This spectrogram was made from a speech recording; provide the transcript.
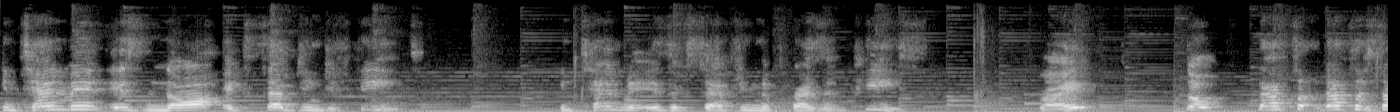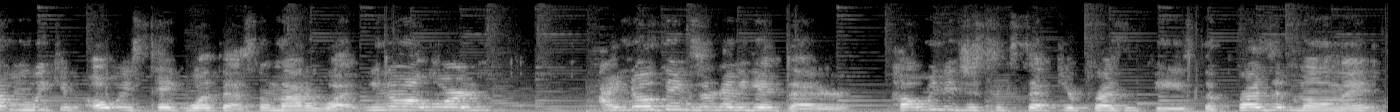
Contentment is not accepting defeat. Contentment is accepting the present peace, right? So that's that's something we can always take with us, no matter what. You know what, Lord? I know things are going to get better. Help me to just accept your present peace, the present moment,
